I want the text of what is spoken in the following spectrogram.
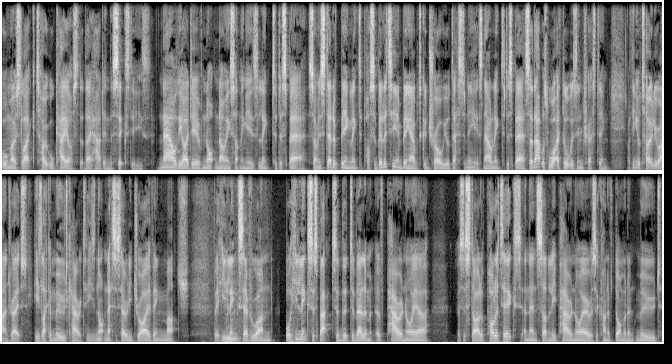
almost like total chaos that they had in the 60s. Now, the idea of not knowing something is linked to despair. So instead of being linked to possibility and being able to control your destiny, it's now linked to despair. So that was what I thought was interesting. I think you're totally right, Andrea. It's, he's like a mood character. He's not necessarily driving much, but he hmm. links everyone, or he links us back to the development of paranoia as a style of politics, and then suddenly paranoia as a kind of dominant mood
